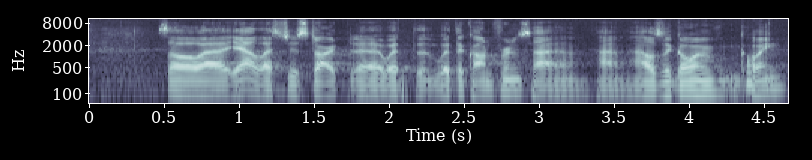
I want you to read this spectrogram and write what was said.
so uh, yeah, let's just start with the, with the conference. How, how's it going? Going?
